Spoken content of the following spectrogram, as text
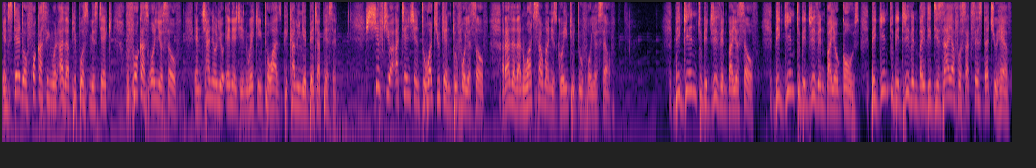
Instead of focusing on other people's mistake, focus on yourself and channel your energy in working towards becoming a better person. Shift your attention to what you can do for yourself rather than what someone is going to do for yourself. Begin to be driven by yourself. Begin to be driven by your goals. Begin to be driven by the desire for success that you have.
